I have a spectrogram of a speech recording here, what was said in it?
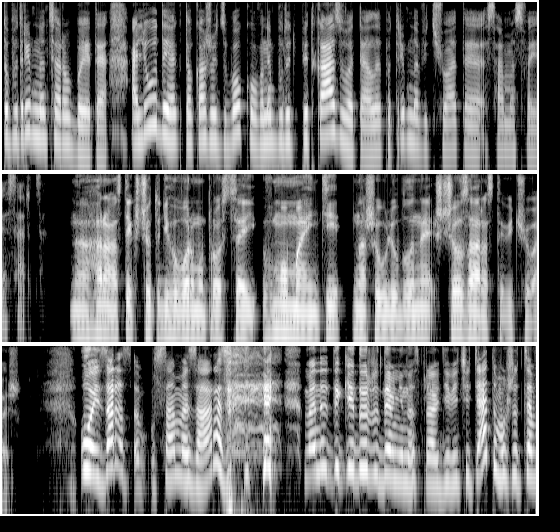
то потрібно це робити. А люди, як то кажуть, збоку, вони будуть підказувати, але потрібно відчувати саме своє серце. Е, Гаразд, якщо тоді говоримо про цей в моменті, наше улюблене, що зараз ти відчуваєш? Ой, зараз е, саме зараз в мене такі дуже дивні насправді відчуття, тому що це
